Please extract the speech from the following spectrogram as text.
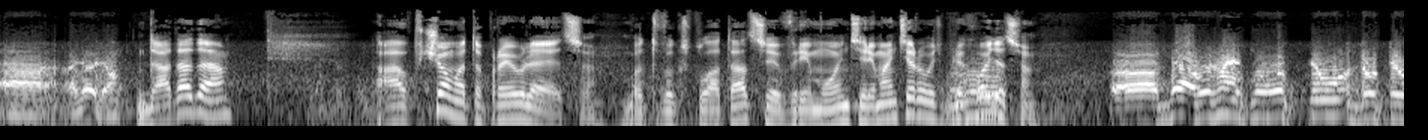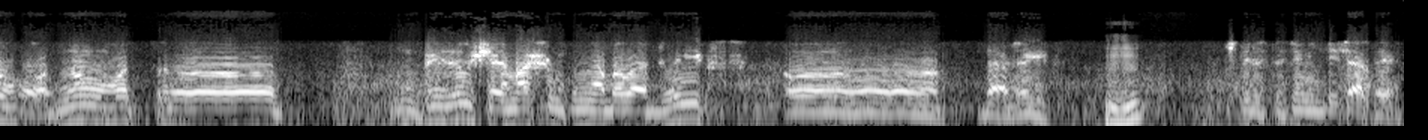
А, алло, алло. Да, да, да. А в чем это проявляется? Вот в эксплуатации, в ремонте? Ремонтировать ну, приходится? Э, да, вы знаете, ну, вот ТО до ТО. Ну вот э, предыдущая машинка у меня была GX, э, да, GX, угу. 470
